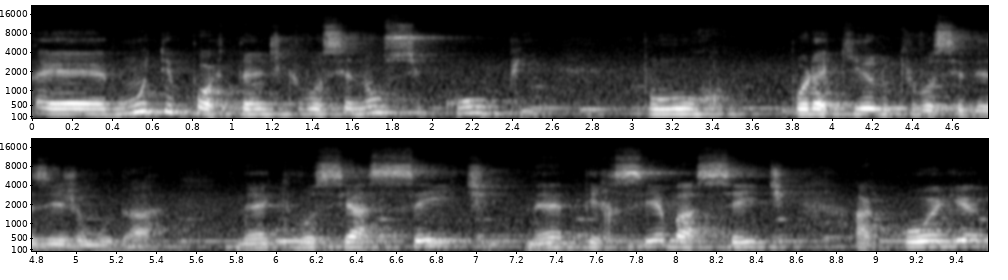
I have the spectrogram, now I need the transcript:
é muito importante que você não se culpe por, por aquilo que você deseja mudar, né? que você aceite, né? perceba, aceite, acolha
